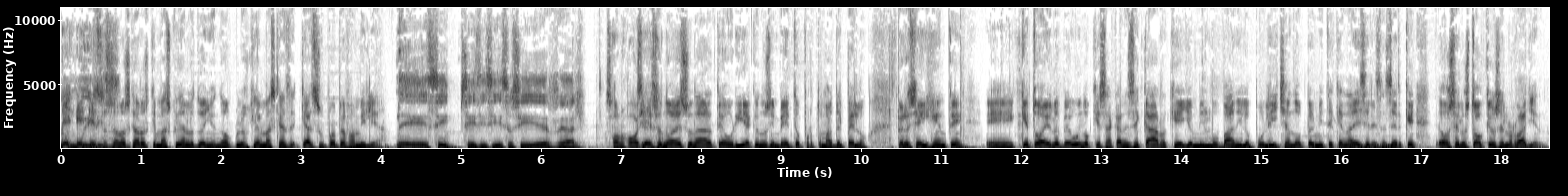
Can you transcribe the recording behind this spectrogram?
Eh, eh, esos son los carros que más cuidan los dueños, ¿no? Los cuidan más que a, que a su propia familia. Eh, sí, sí, sí, sí, eso sí es real. Son Sí, eso no es una teoría que uno se invente o por tomar del pelo, pero sí hay gente eh, que todavía los ve uno que sacan ese carro, que ellos mismos van y lo polichan, no permite que nadie se les acerque o se los toque o se los rayen.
